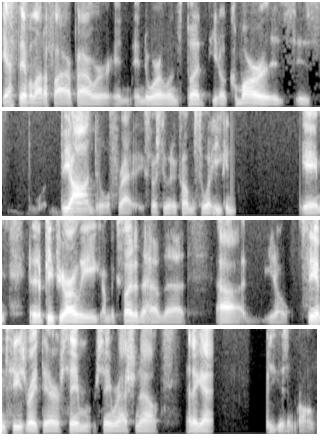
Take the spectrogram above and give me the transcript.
yes, they have a lot of firepower in, in New Orleans, but you know, Kamara is is beyond dual threat, especially when it comes to what he can do in the game. And in a PPR league, I'm excited to have that. Uh, you know, CMC's right there, same same rationale. And again, he isn't wrong,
